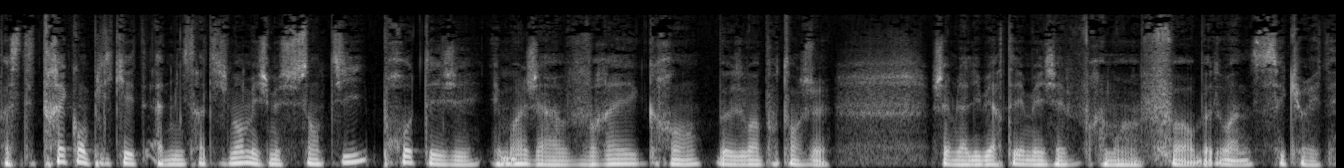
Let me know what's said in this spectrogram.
Enfin, c'était très compliqué administrativement, mais je me suis senti protégé. Et moi, j'ai un vrai grand besoin. Pourtant, je j'aime la liberté, mais j'ai vraiment un fort besoin de sécurité.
